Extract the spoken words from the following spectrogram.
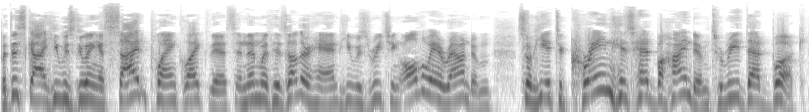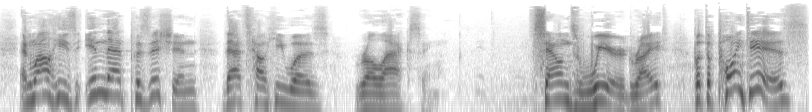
But this guy, he was doing a side plank like this, and then with his other hand, he was reaching all the way around him. So he had to crane his head behind him to read that book. And while he's in that position, that's how he was relaxing. Sounds weird, right? But the point is,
